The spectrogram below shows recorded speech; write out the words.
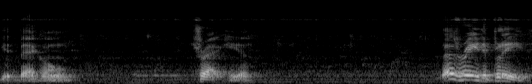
Get back on track here. Let's read it, please.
